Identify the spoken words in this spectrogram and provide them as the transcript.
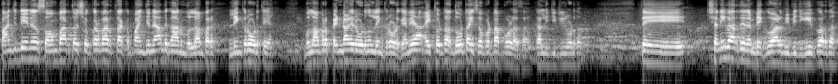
5 ਦਿਨ ਸੋਮਵਾਰ ਤੋਂ ਸ਼ੁੱਕਰਵਾਰ ਤੱਕ 5 ਦਿਨ ਆ ਦੁਕਾਨ ਮੁੱਲਾਂਪੁਰ ਲਿੰਕ ਰੋਡ ਤੇ ਆ। ਮੁੱਲਾਂਪੁਰ ਪਿੰਡ ਵਾਲੇ ਰੋਡ ਨੂੰ ਲਿੰਕ ਰੋਡ ਕਹਿੰਦੇ ਆ। ਇੱਥੋਂ ਤਾਂ 2 250 ਫੁੱਟਾ ਪੁਲ ਆ ਸਰ ਕਾਲੀ ਜੀਟੀ ਰੋਡ ਦਾ। ਤੇ ਸ਼ਨੀਵਾਰ ਦੇ ਦਿਨ ਬੇਗੋਵਾਲ ਬੀਬੀ ਜਗੀਰ ਕੌਰ ਦਾ।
